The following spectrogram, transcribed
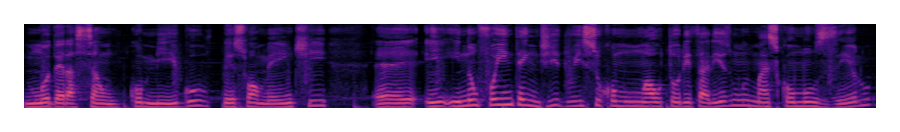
moderação comigo pessoalmente é, e, e, não foi entendido isso como um autoritarismo, mas como um zelo,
